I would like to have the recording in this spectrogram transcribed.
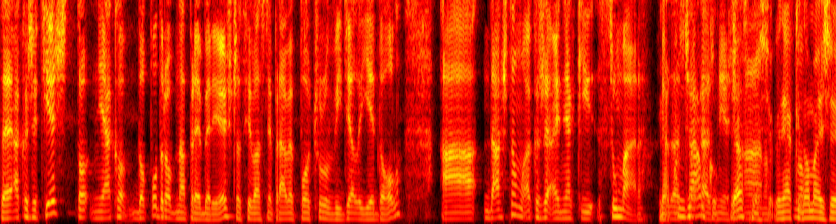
to je akože tiež to nejako dopodrobná preberieš, čo si vlastne práve počul, videl, jedol a dáš tomu akože aj nejaký sumár. Teda čakáš niečo. Jasné, áno. nejaký no. Nomaj, že...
